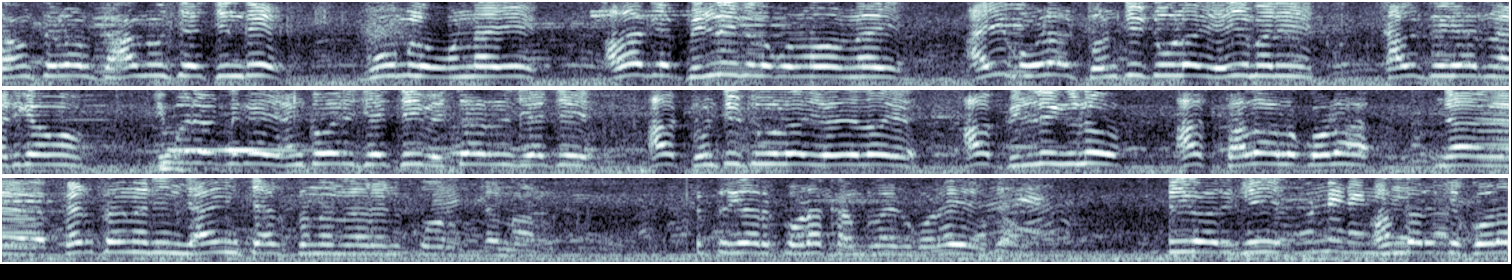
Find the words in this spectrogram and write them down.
సంవత్సరాలు దానం చేసింది భూములు ఉన్నాయి. అలాగే బిల్డింగ్లు కూడా ఉన్నాయి. అవి కూడా ట్వంటీ టూలో వేయమని కలెక్టర్ గారిని అడిగాము. ఇమీడియట్గా ఎంక్వైరీ చేసి విచారణ చేసి ఆ ట్వంటీ టూలో ఏదో ఆ బిల్డింగ్లు ఆ స్థలాలు కూడా పెడతానని న్యాయం చేస్తున్నారని కోరుతున్నాను. కలెక్టర్ గారికి కూడా కంప్లైంట్ కూడా చేశాం గారికి అందరికి కూడా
